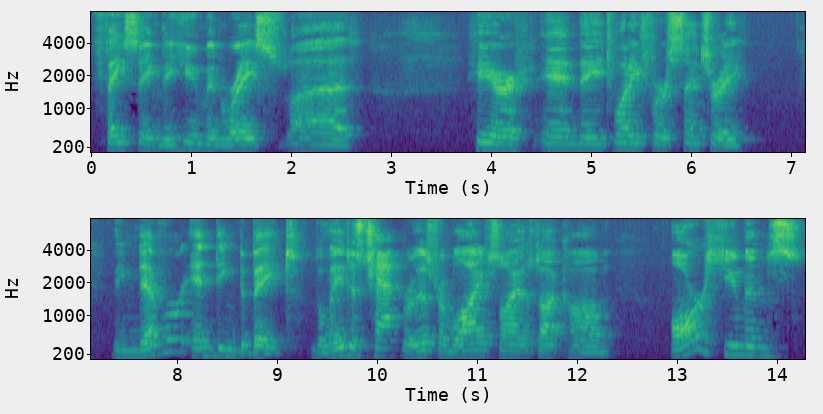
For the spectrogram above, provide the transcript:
facing the human race uh, here in the 21st century. The never-ending debate, the latest chapter of this from livescience.com, are humans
